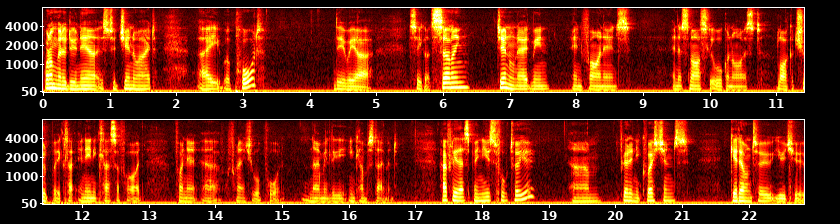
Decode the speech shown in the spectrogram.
What I'm going to do now is to generate a report. There we are. So you've got selling general and admin and finance and it's nicely organized like it should be in any classified uh, financial report, namely the income statement. Hopefully that's been useful to you. Um, if you have got any questions, get onto YouTube.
